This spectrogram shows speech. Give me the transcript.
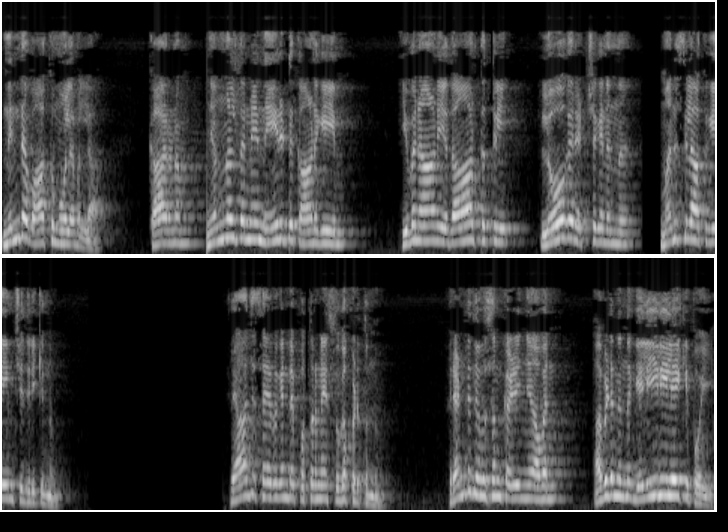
നിന്റെ വാക്കുമൂലമല്ല. കാരണം ഞങ്ങൾ തന്നെ നേരിട്ട് കാണുകയും ഇവനാണ് യഥാർത്ഥത്തിൽ ലോകരക്ഷകനെന്ന് മനസ്സിലാക്കുകയും ചെയ്തിരിക്കുന്നു. രാജസേവകന്റെ പുത്രനെ സുഖപ്പെടുത്തുന്നു. രണ്ടു ദിവസം കഴിഞ്ഞ് അവൻ അവിടെ നിന്ന് ഗലീലിയിലേക്ക് പോയി.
